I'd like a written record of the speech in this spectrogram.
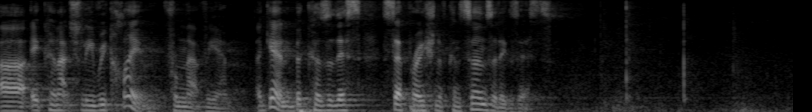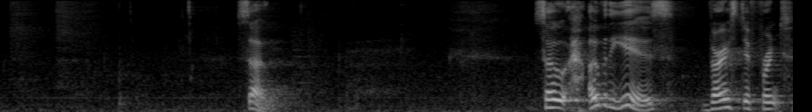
uh, it can actually reclaim from that VM. Again, because of this separation of concerns that exists. So, so over the years, various different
